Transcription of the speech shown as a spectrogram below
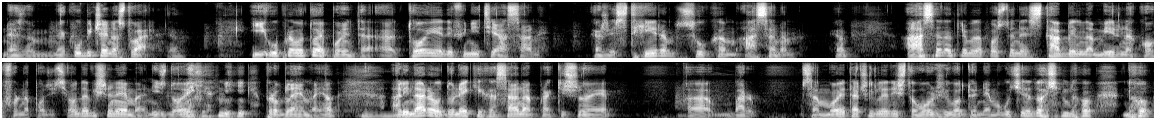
ne znam, neka uobičajena stvar. Ja. I upravo to je poenta. To je definicija asane. Kaže, sthiram, suham, asanam. Ja. Asana treba da postane stabilna, mirna, komfortna pozicija. Onda više nema ni znojenja, ni problema. Jel? Mm -hmm. Ali naravno, do nekih asana praktično je, a, bar sa moje tačke gledišta u ovom životu je nemoguće da dođem do, do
